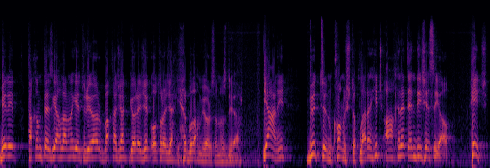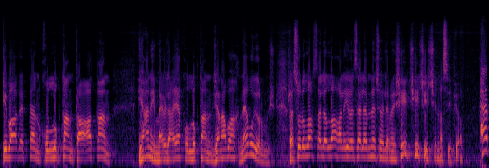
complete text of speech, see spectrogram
Biri takım tezgahlarını getiriyor. Bakacak, görecek, oturacak yer bulamıyorsunuz diyor. Yani bütün konuştukları hiç ahiret endişesi yok. Hiç ibadetten, kulluktan, taattan, yani Mevla'ya kulluktan Cenab-ı Hak ne buyurmuş? Resulullah sallallahu aleyhi ve sellem ne söylemiş? Hiç hiç hiç nasip yok. Hep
